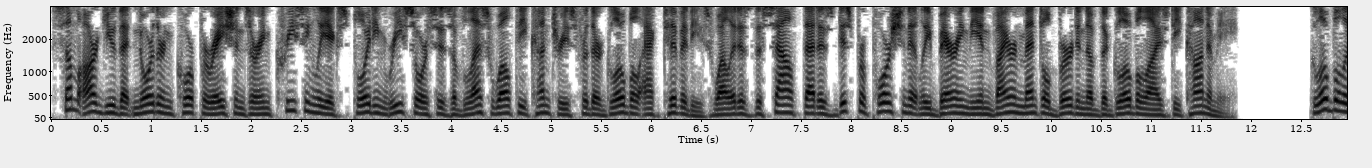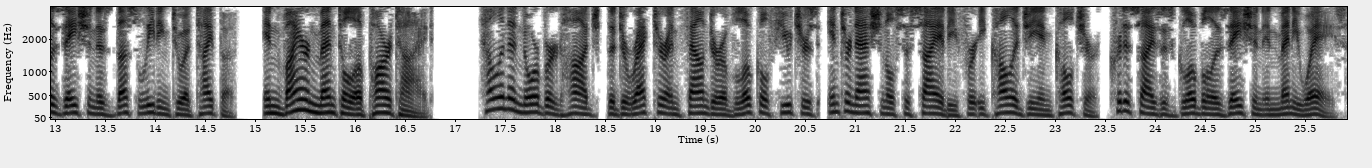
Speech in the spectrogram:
Some argue that northern corporations are increasingly exploiting resources of less wealthy countries for their global activities while it is the South that is disproportionately bearing the environmental burden of the globalized economy. Globalization is thus leading to a type of environmental apartheid Helena Norberg Hodge, the director and founder of Local Futures, International Society for Ecology and Culture, criticizes globalization in many ways.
